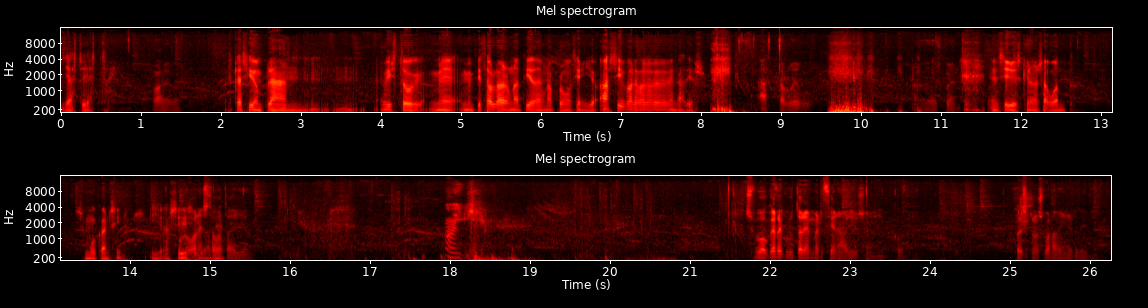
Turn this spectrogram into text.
Ya estoy, ya estoy. Que ha sido en plan... He visto... que Me, me empieza a hablar una tía de una promoción y yo... Ah, sí, vale, vale, vale, venga, adiós. Hasta luego. Adiós, 40 En serio, es que no los aguanto. Son muy cansinos. Y yo así... Esta batalla. Supongo que reclutaré mercenarios en Lincoln. ¿eh? Pero es que nos van a venir de bien.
